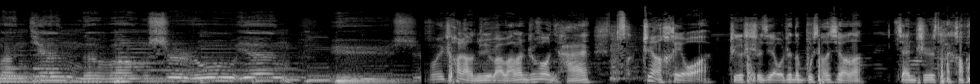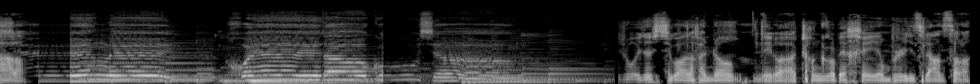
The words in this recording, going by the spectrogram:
满天的往事如烟我给你唱两句吧，完了之后你还这样黑我，这个世界我真的不相信了，简直太可怕了。回到故乡。其实我已经习惯了，反正那个唱歌被黑已经不是一次两次了。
